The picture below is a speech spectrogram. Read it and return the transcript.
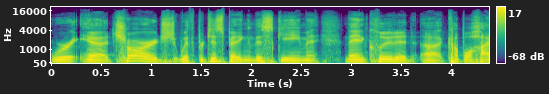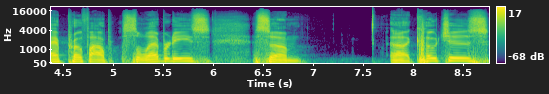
were uh, charged with participating in this scheme. They included uh, a couple high profile celebrities, some uh, coaches,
